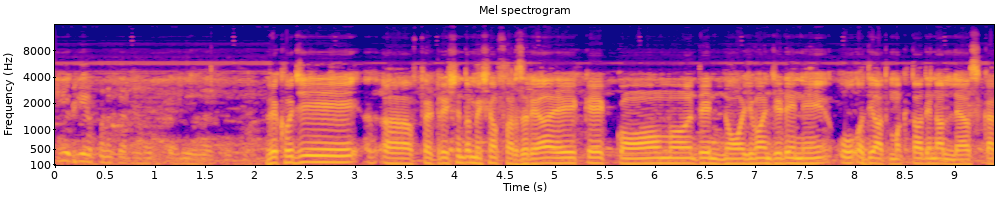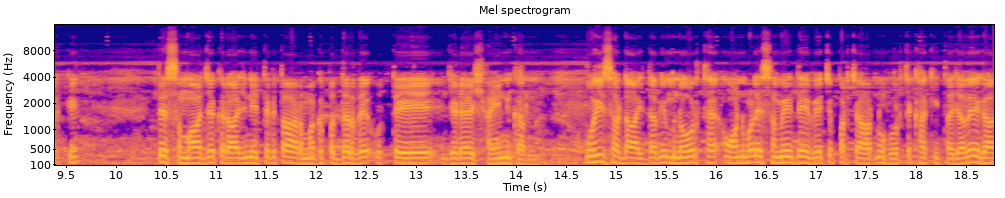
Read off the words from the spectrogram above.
ਕੀ ਅੱਗੇ ਆਪਣਾ ਕਰਨਾ ਕਰਨੀ ਹੈ? ਵੇਖੋ ਜੀ ਫੈਡਰੇਸ਼ਨ ਦਾ ਹਮੇਸ਼ਾ ਫਰਜ਼ ਰਿਹਾ ਹੈ ਕਿ ਕੌਮ ਦੇ ਨੌਜਵਾਨ ਜਿਹੜੇ ਨੇ ਉਹ ਅਧਿਆਤਮਕਤਾ ਦੇ ਨਾਲ ਲੈਸ ਕਰਕੇ ਤੇ ਸਮਾਜਿਕ, ਰਾਜਨੀਤਿਕ, ਧਾਰਮਿਕ ਪੱਧਰ ਦੇ ਉੱਤੇ ਜਿਹੜਾ ਸ਼ਾਈਨ ਕਰਨਾ। ਉਹੀ ਸਾਡਾ ਅੱਜ ਦਾ ਵੀ ਮਨੋਰਥ ਹੈ। ਆਉਣ ਵਾਲੇ ਸਮੇਂ ਦੇ ਵਿੱਚ ਪ੍ਰਚਾਰ ਨੂੰ ਹੋਰ ਤਿੱਖਾ ਕੀਤਾ ਜਾਵੇਗਾ,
